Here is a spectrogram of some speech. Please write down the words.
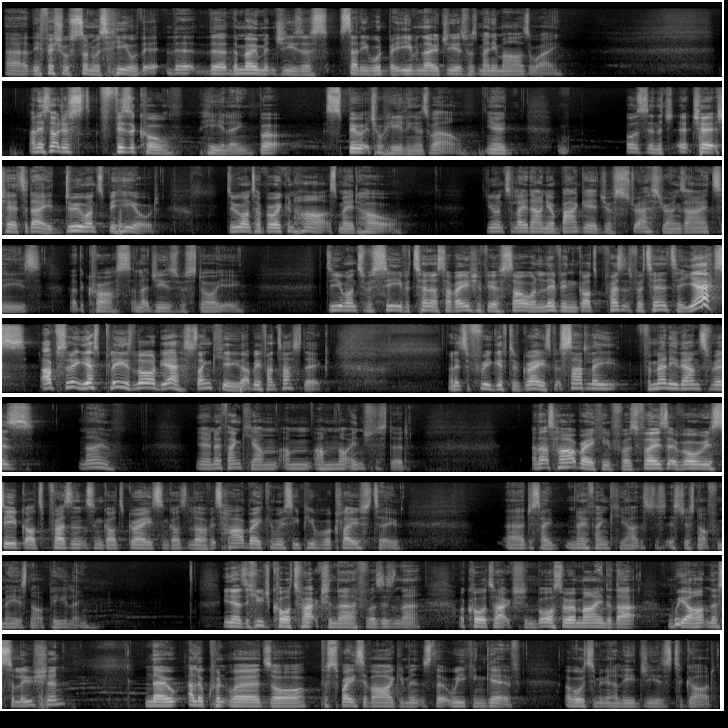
uh, the official son was healed the, the, the, the moment Jesus said he would be, even though Jesus was many miles away. And it's not just physical healing, but spiritual healing as well. You know, us in the ch- uh, church here today, do we want to be healed? Do we want our broken hearts made whole? Do you want to lay down your baggage, your stress, your anxieties at the cross and let Jesus restore you? Do you want to receive eternal salvation for your soul and live in God's presence for eternity? Yes, absolutely. Yes, please, Lord. Yes, thank you. That'd be fantastic. And it's a free gift of grace. But sadly, for many, the answer is no. You know, no, thank you. I'm, I'm, I'm not interested. And that's heartbreaking for us. For those that have already received God's presence and God's grace and God's love, it's heartbreaking when we see people we're close to uh, just say, no, thank you. It's just, it's just not for me. It's not appealing. You know, there's a huge call to action there for us, isn't there? A call to action, but also a reminder that we aren't the solution. No eloquent words or persuasive arguments that we can give are ultimately going to lead Jesus to God.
